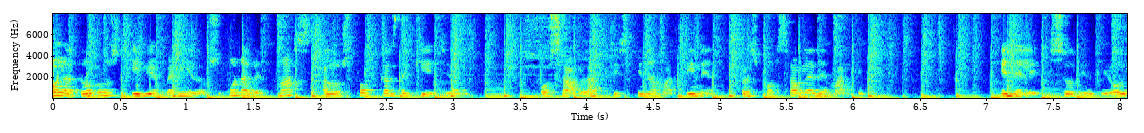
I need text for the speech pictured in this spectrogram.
Hola a todos y bienvenidos una vez más a los podcasts de Killger. Os habla Cristina Martínez, responsable de marketing. En el episodio de hoy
